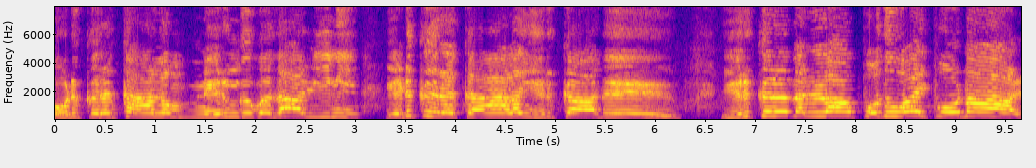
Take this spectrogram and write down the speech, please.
கொடுக்கிற காலம் நெருங்குவதால் இனி எடுக்கிற காலம் இருக்காது. இருக்கிறதெல்லாம் பொதுவாய் போனால்.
